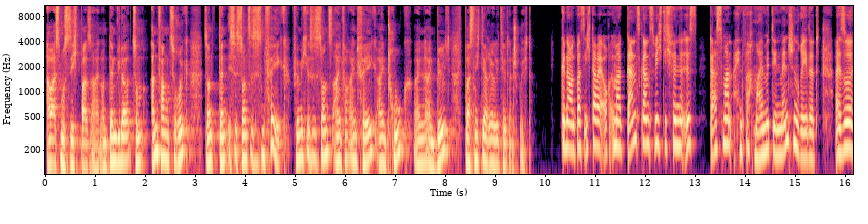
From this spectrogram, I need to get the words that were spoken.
Aber es muss sichtbar sein. Und dann wieder zum Anfang zurück. Sonst, dann ist es, sonst ist es ein Fake. Für mich ist es sonst einfach ein Fake, ein Trug, ein, ein Bild, was nicht der Realität entspricht. Genau, und was ich dabei auch immer ganz, ganz wichtig finde, ist, dass man einfach mal mit den Menschen redet. Also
